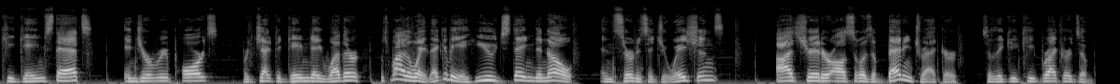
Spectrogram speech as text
key game stats, injury reports, projected game day weather, which, by the way, that could be a huge thing to know in certain situations. Odds Trader also has a betting tracker so they can keep records of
